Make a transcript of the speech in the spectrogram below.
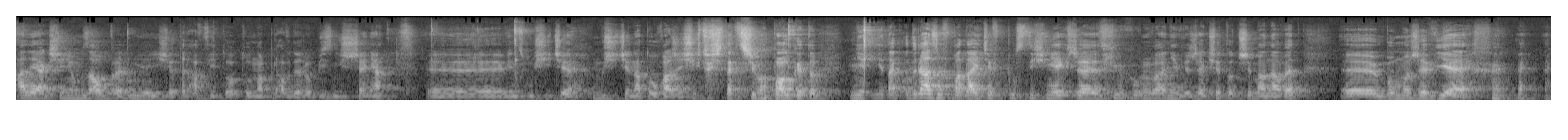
ale jak się nią zaoperuje i się trafi, to tu naprawdę robi zniszczenia, e, więc musicie, musicie na to uważać. Jeśli ktoś tak trzyma pałkę, to nie, nie tak od razu wpadajcie w pusty śmiech, że kurwa nie wiesz jak się to trzyma nawet, e, bo może wie,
